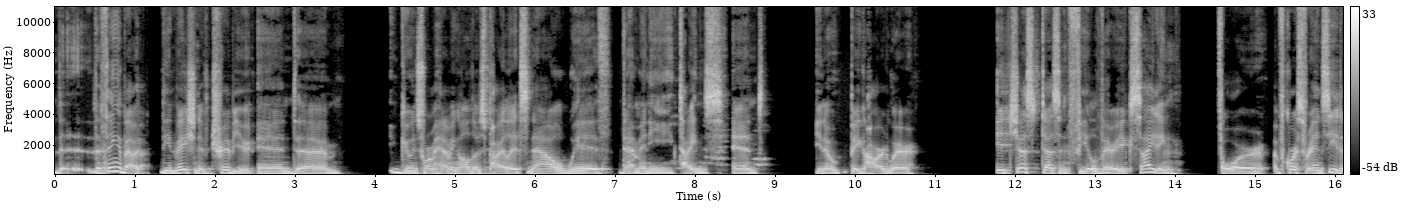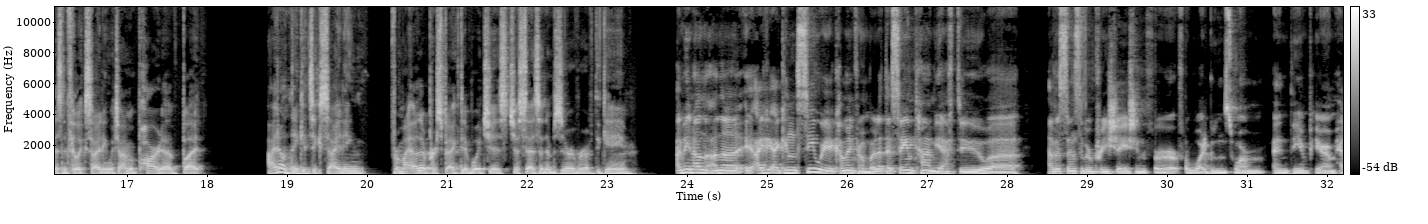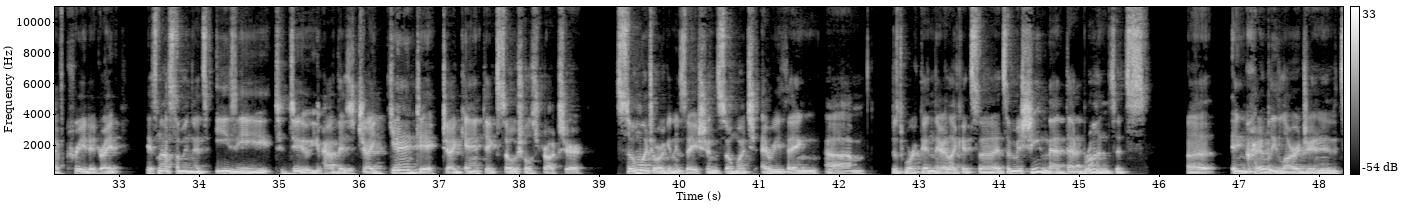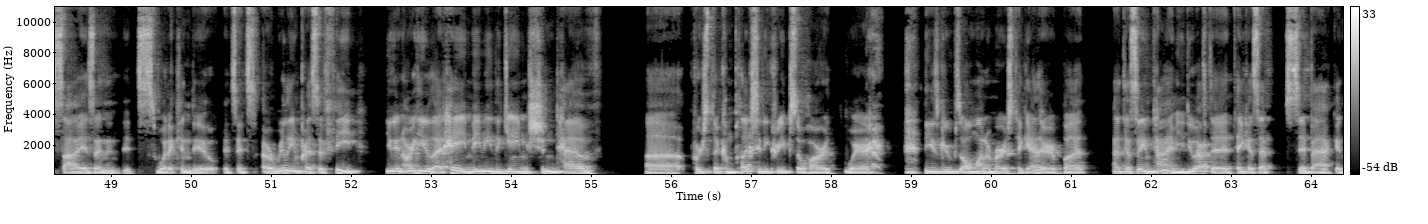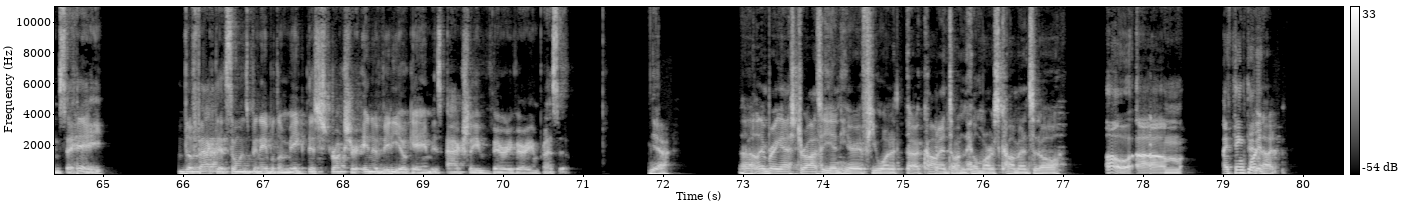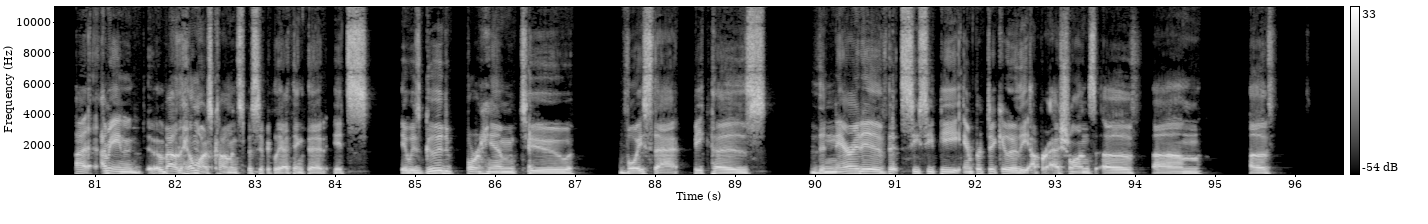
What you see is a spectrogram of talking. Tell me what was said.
The, the thing about the invasion of Tribute and um, Goonswarm having all those pilots now with that many Titans and you know big hardware, it just doesn't feel very exciting. For of course, for NC it doesn't feel exciting, which I'm a part of, but I don't think it's exciting from my other perspective, which is just as an observer of the game. I mean, on, on the, I, I, can see where you're coming from, but at the same time, you have to uh, have a sense of appreciation for for what Goonswarm and the Imperium have created. Right? It's not something that's easy to do. You have this gigantic, gigantic social structure, so much organization, so much everything um, just worked in there. Like it's a it's a machine that that runs. It's uh, incredibly large in its size and it's what it can do. It's it's a really impressive feat. You can argue that hey, maybe the game shouldn't have uh, pushed the complexity creep so hard where these groups all want to merge together, but at the same time, you do have to take a step, sit back and say, hey, the fact that someone's been able to make this structure in a video game is actually very, very impressive. Yeah. Uh, let me bring Ashterothi in here if you want to uh, comment on Hilmar's comments at all. Oh, um, I think that. It, I, I mean, about Hilmar's comments specifically, I think that it's it was good for him to voice that because the narrative that CCP, in particular the upper echelons of um, of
